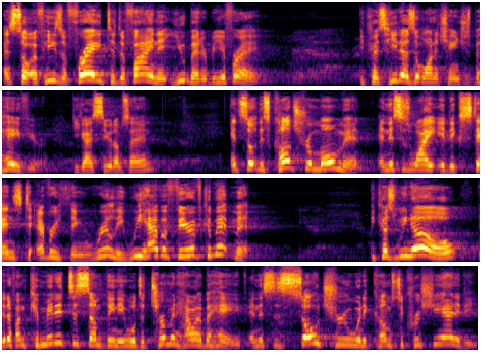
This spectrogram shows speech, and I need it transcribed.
And so if he's afraid to define it, you better be afraid because he doesn't want to change his behavior. Do you guys see what I'm saying? And so, this cultural moment, and this is why it extends to everything, really, we have a fear of commitment. Because we know that if I'm committed to something, it will determine how I behave. And this is so true when it comes to Christianity.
